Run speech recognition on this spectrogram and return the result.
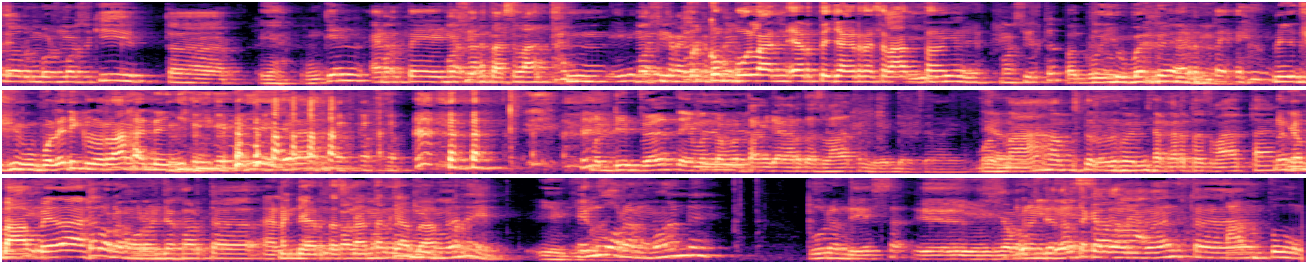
Ke rumah-rumah sekitar. Ya, mungkin RT masih- Jakarta Selatan ini masih kan. Perkumpulan RT Jakarta Selatan. Iya. Masih tetap paguyuban RT. Nih ngumpulnya di kelurahan anjing. Iya ya. Medit banget ya mentang-mentang Jakarta Selatan beda coy. Mohon Ya. maaf teman-teman Jakarta Selatan. Nggak apa-apa lah. Kan orang-orang Jakarta Anak Jakarta Selatan Kalimantan nggak apa-apa. gimana ya? Iya, eh lu orang mana? Gua orang desa. Ya. Iya, nggak orang Jakarta desa ke lah. Kalimantan. Kampung.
